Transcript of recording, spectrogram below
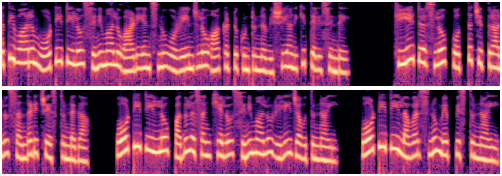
ప్రతి వారం ఓటీటీలో సినిమాలు ఆడియన్స్ను ఓ రేంజ్లో ఆకట్టుకుంటున్న విషయానికి తెలిసిందే. థియేటర్స్లో కొత్త చిత్రాలు సందడి చేస్తుండగా ఓటీటీల్లో పదుల సంఖ్యలో సినిమాలు రిలీజ్ అవుతున్నాయి. ఓటీటీ లవర్స్ను మెప్పిస్తున్నాయి.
